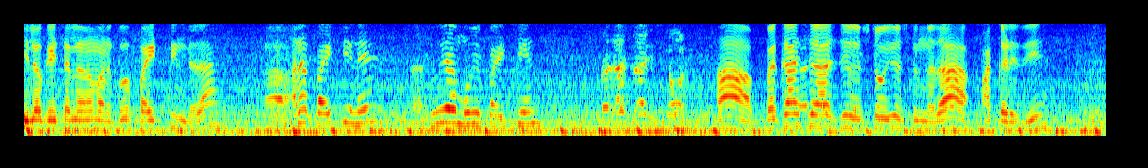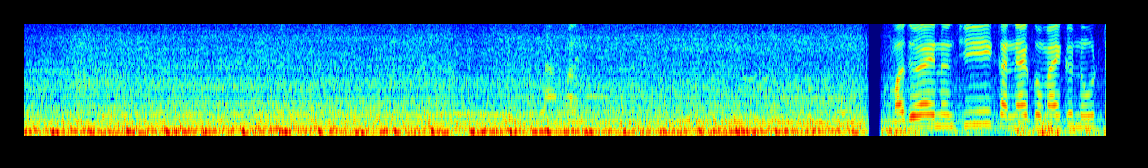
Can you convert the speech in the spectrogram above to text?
ఈ లొకేషన్లో మనకు ఫైట్ సీన్ కదా? అన్న fight scene Surya movie fight scene Prakash Raj stone. Prakash Raj story వస్తుంది కదా అక్కడిది. మధురై నుంచి కన్యాకుమారికి నూట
